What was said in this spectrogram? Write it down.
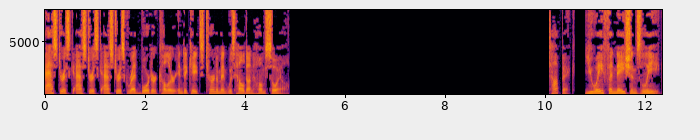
Asterisk asterisk asterisk red border color indicates tournament was held on home soil. UEFA Nations League.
